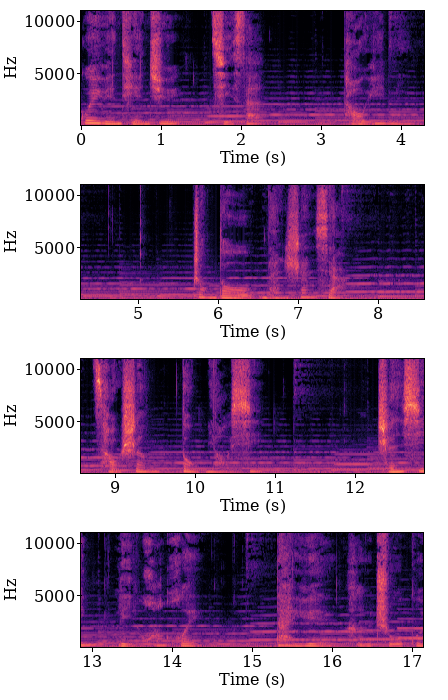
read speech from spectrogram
归园田居其三，陶渊明。种豆南山下，草盛豆苗稀。晨兴理荒秽，带月荷锄归。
